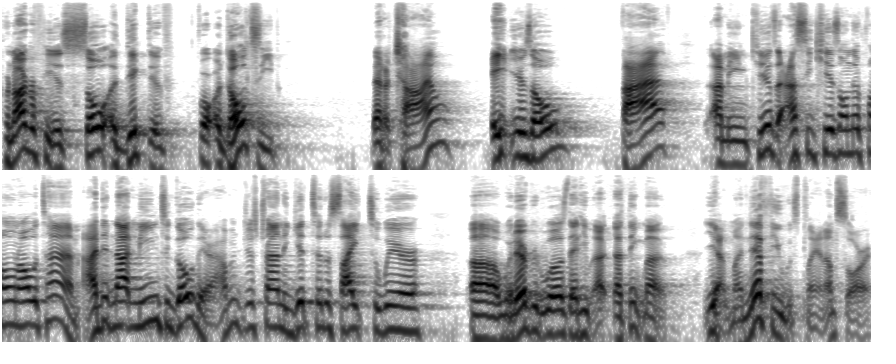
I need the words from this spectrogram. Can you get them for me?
pornography is so addictive for adults even. That a child, eight years old, five, I mean, kids, I see kids on their phone all the time. I did not mean to go there. I was just trying to get to the site to where uh, whatever it was that he, I, I, think my, yeah, my nephew was playing. I'm sorry.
